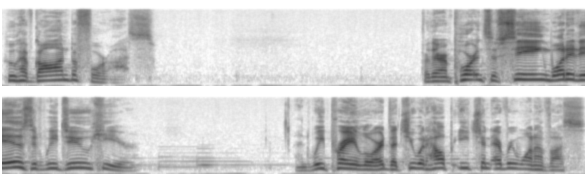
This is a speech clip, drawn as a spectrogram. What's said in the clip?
who have gone before us, for their importance of seeing what it is that we do here and we pray, Lord, that you would help each and every one of us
